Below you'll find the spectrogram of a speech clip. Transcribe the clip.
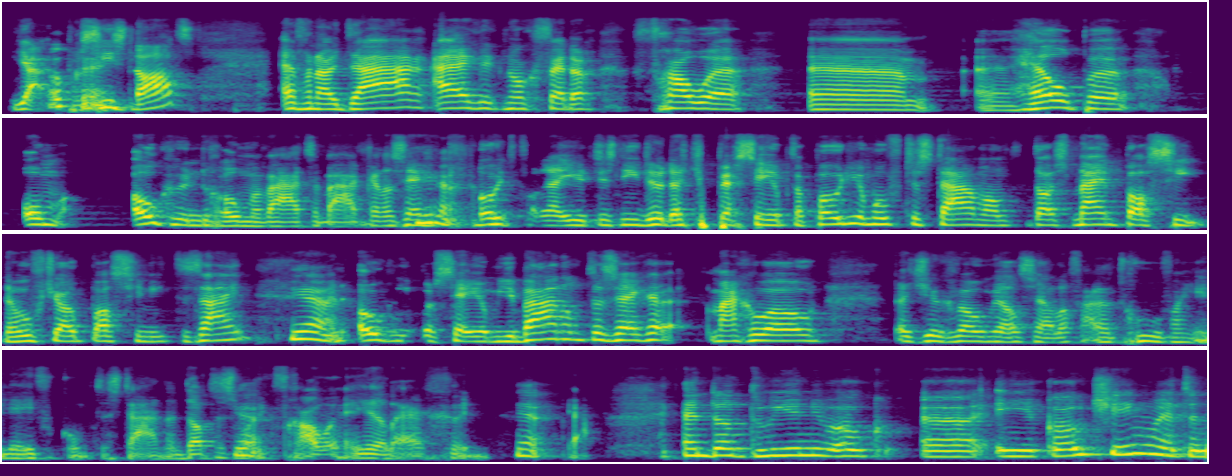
Ja, precies dat. En vanuit daar eigenlijk nog verder vrouwen ehm, eh, helpen om ook hun dromen waar te maken. En dan zeg Ja. ik nooit van, hey, het is niet dat je per se op dat podium hoeft te staan, want dat is mijn passie. Dat hoeft jouw passie niet te zijn. Ja, En ook niet per se om je baan om te zeggen, maar gewoon dat je gewoon wel zelf aan het roer van je leven komt te staan. En dat is wat Ja. ik vrouwen heel erg gun. en dat doe je nu ook eh, in je coaching. Met een,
